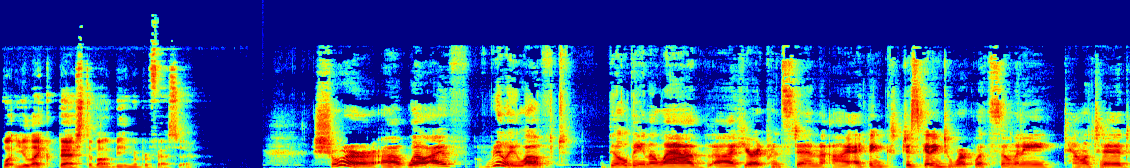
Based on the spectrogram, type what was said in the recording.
what you like best about being a professor. Sure. Uh, well, I've really loved building a lab uh, here at Princeton. I, I think just getting to work with so many talented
